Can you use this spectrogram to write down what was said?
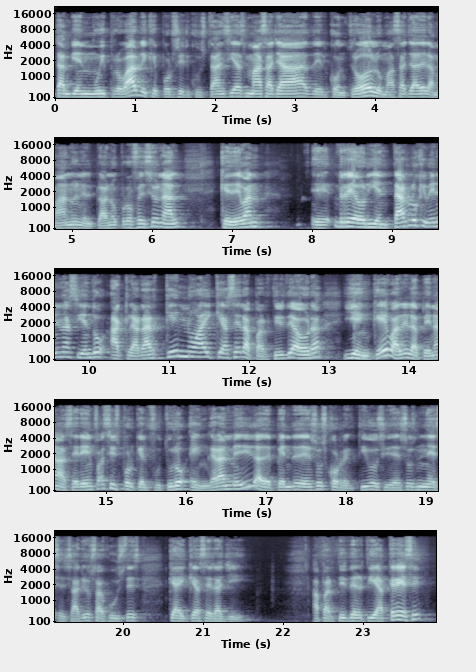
también muy probable que por circunstancias más allá del control o más allá de la mano en el plano profesional, que deban eh, reorientar lo que vienen haciendo, aclarar qué no hay que hacer a partir de ahora y en qué vale la pena hacer énfasis porque el futuro en gran medida depende de esos correctivos y de esos necesarios ajustes que hay que hacer allí. A partir del día 13,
